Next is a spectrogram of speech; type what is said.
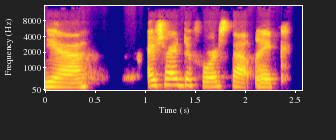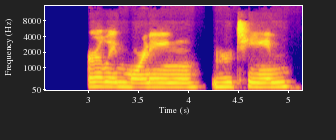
yeah i tried to force that like early morning routine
